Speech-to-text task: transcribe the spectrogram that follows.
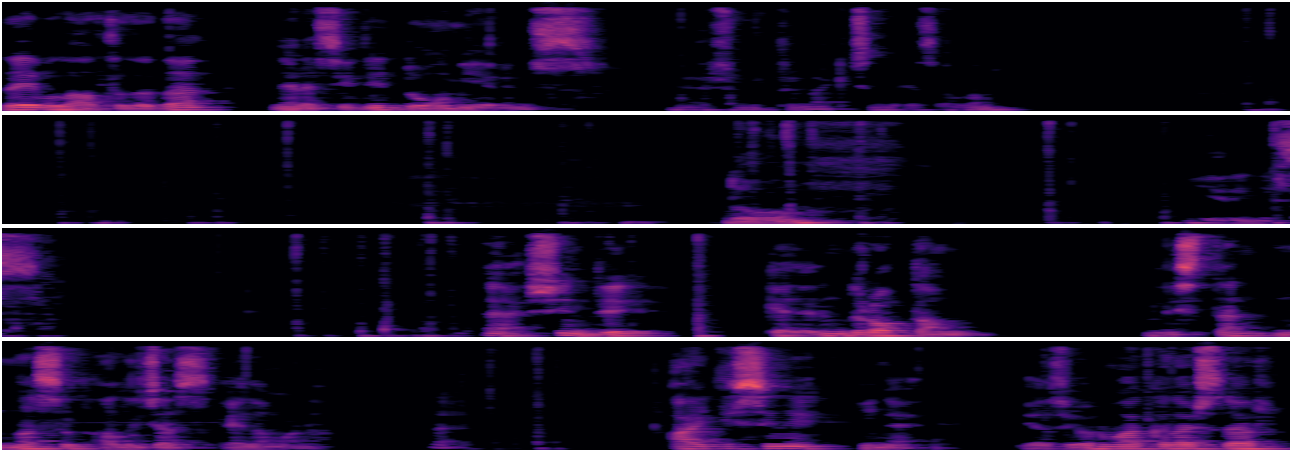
Label 6'da da neresiydi? Doğum yeriniz. Yani şunu tırnak içinde yazalım. Doğum yeriniz. Evet, şimdi gelelim drop down listten nasıl alacağız elemanı. ID'sini yine yazıyorum arkadaşlar.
